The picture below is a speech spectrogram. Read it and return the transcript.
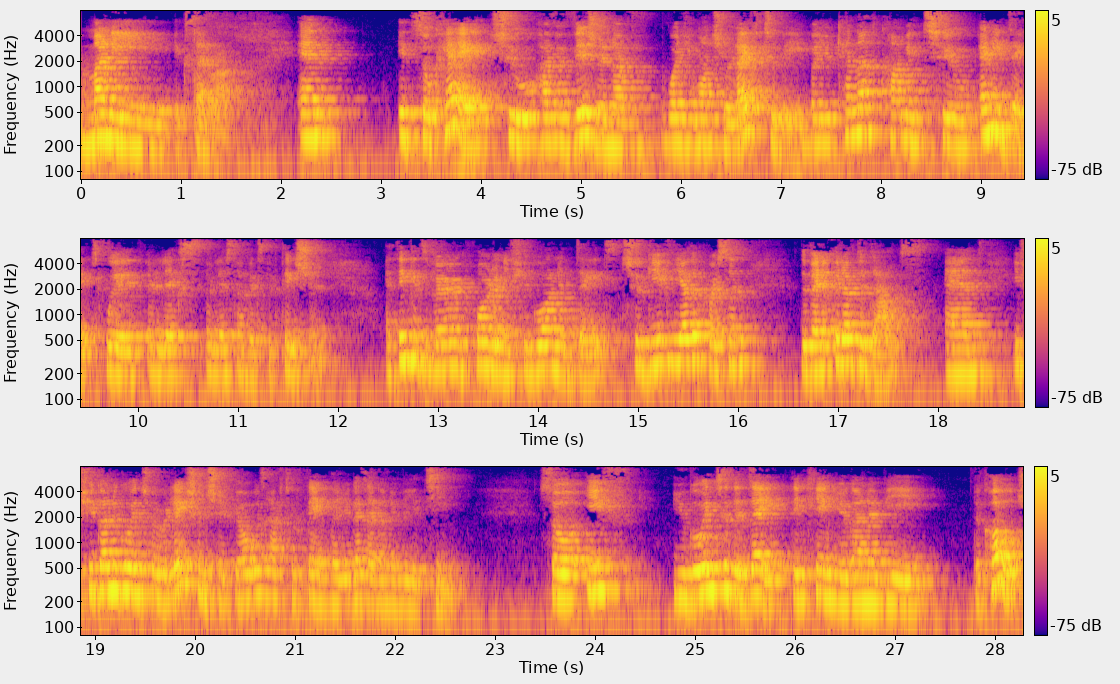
money etc and it's okay to have a vision of what you want your life to be but you cannot come into any date with a list, a list of expectation I think it's very important if you go on a date to give the other person the benefit of the doubt. And if you're going to go into a relationship, you always have to think that you guys are going to be a team. So if you go into the date thinking you're going to be the coach,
